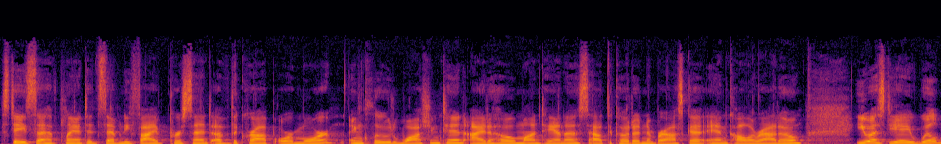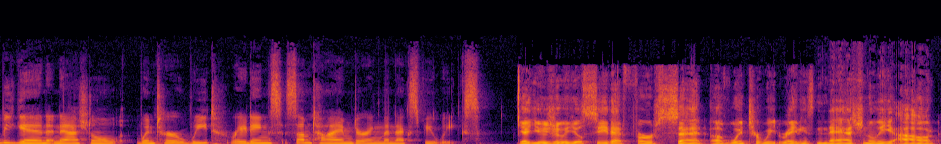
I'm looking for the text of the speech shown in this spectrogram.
States that have planted 75% of the crop or more include Washington, Idaho, Montana, South Dakota, Nebraska, and Colorado. USDA will begin national winter wheat ratings sometime during the next few weeks. Yeah, usually you'll see that first set of winter wheat ratings nationally out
